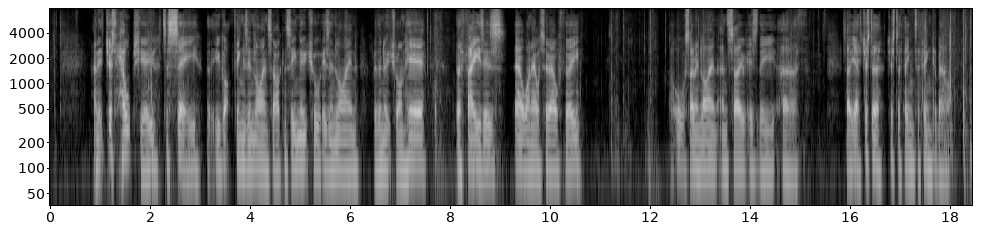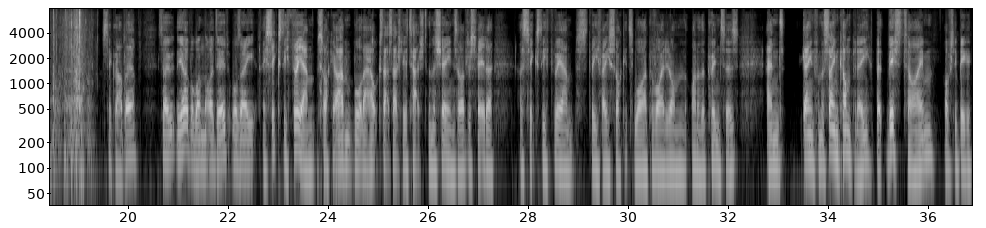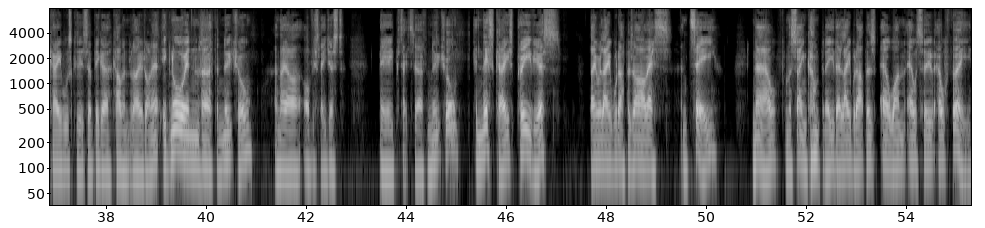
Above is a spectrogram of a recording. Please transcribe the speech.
and it just helps you to see that you've got things in line. So I can see neutral is in line with the neutral on here, the phases L1, L2, L3 are also in line and so is the earth. So yeah, just a just a thing to think about. Stick that up there. So the other one that I did was a, a 63 amp socket. I haven't brought that out because that's actually attached to the machine. So I've just fitted a, a 63 amps three-phase socket wire provided on one of the printers. And again from the same company, but this time obviously bigger cables because it's a bigger current load on it. Ignoring earth and neutral and they are obviously just PE protected earth and neutral. In this case previous they were labeled up as RS and T. Now from the same company they're labeled up as L1 L2 L3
